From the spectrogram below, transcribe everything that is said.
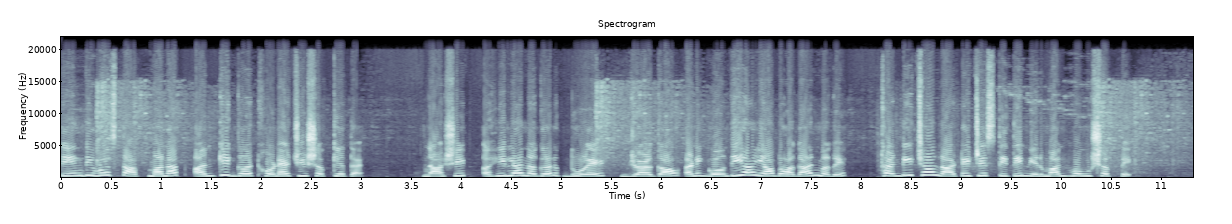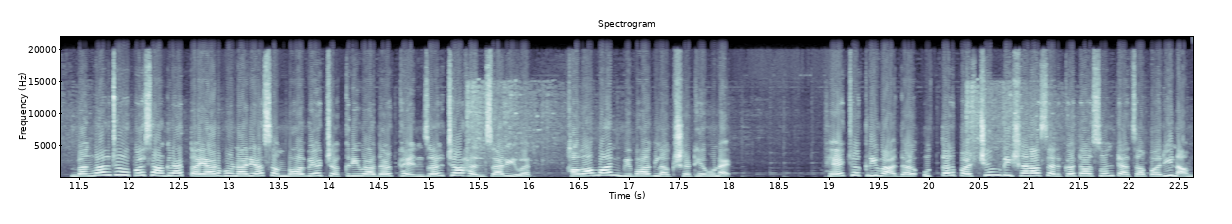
तीन दिवस तापमानात आणखी घट होण्याची शक्यता आहे. नाशिक अहिल्यानगर धुळे जळगाव आणि गोंदिया या भागांमध्ये थंडीच्या लाटेची स्थिती निर्माण होऊ शकते. बंगालच्या उपसागरात तयार होणाऱ्या संभाव्य चक्रीवादळ फेंजलच्या हालचालीवर हवामान विभाग लक्ष ठेवून आहे हे चक्रीवादळ उत्तर पश्चिम दिशेला सरकत असून त्याचा परिणाम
